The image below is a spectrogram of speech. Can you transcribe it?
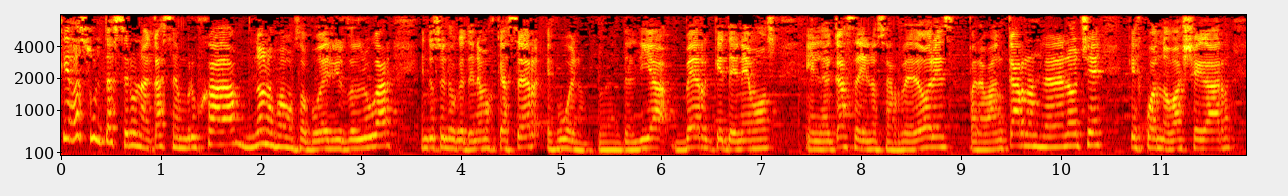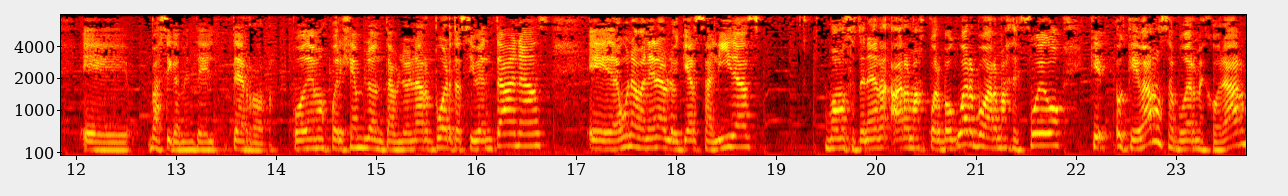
que resulta ser una casa embrujada, no nos vamos a poder ir del lugar, entonces lo que tenemos que hacer es, bueno, durante el día ver qué tenemos en la casa y en los alrededores para bancarnos la noche, que es cuando va a llegar eh, básicamente el terror. Podemos, por ejemplo, entablonar puertas y ventanas, eh, de alguna manera bloquear salidas, vamos a tener armas cuerpo a cuerpo, armas de fuego, que, que vamos a poder mejorar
